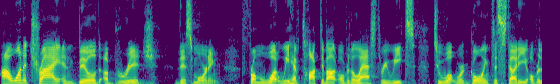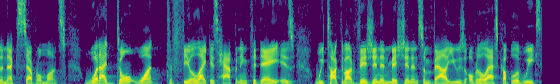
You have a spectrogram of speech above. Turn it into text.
I want to try and build a bridge this morning from what we have talked about over the last three weeks to what we're going to study over the next several months. What I don't want to feel like is happening today is we talked about vision and mission and some values over the last couple of weeks,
